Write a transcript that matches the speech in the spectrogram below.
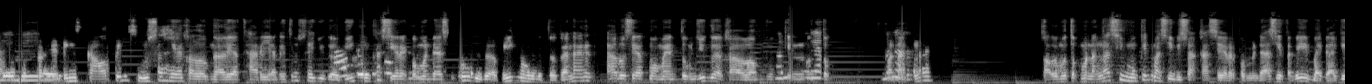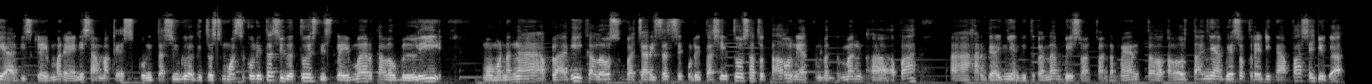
BB. trading scalping susah ya kalau nggak lihat harian itu saya juga bingung kasih rekomendasi itu juga bingung gitu karena harus lihat momentum juga kalau mungkin untuk menengah kalau untuk menengah sih mungkin masih bisa kasih rekomendasi tapi baik lagi ya disclaimer ya ini sama kayak sekuritas juga gitu. Semua sekuritas juga tulis disclaimer kalau beli mau menengah apalagi kalau baca riset sekuritas itu satu tahun ya teman-teman uh, apa uh, harganya gitu. Karena based on fundamental. Kalau tanya besok trading apa saya juga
